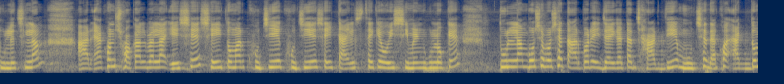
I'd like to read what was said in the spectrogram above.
তুলেছিলাম, আর এখন সকালবেলা এসে সেই তোমার খুঁচিয়ে খুঁচিয়ে সেই টাইলস থেকে ওই সিমেন্টগুলোকে তুললাম বসে বসে, তারপরে এই জায়গাটা ঝাড় দিয়ে মুছে, দেখো একদম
